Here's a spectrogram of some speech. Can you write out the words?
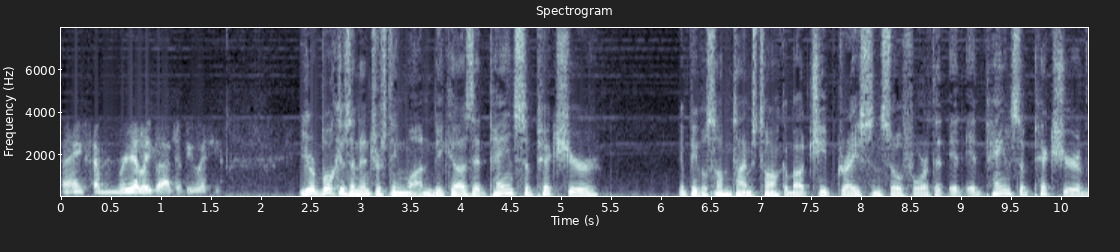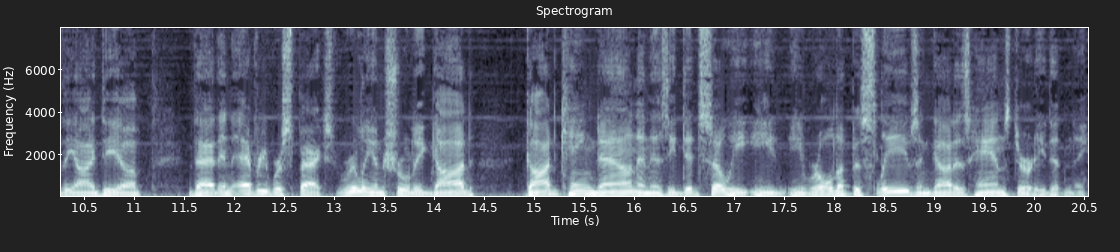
Thanks. I'm really glad to be with you. Your book is an interesting one because it paints a picture. You know, people sometimes talk about cheap grace and so forth. It, it, it paints a picture of the idea that in every respect, really and truly, God God came down, and as He did so, He He, he rolled up His sleeves and got His hands dirty, didn't He?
